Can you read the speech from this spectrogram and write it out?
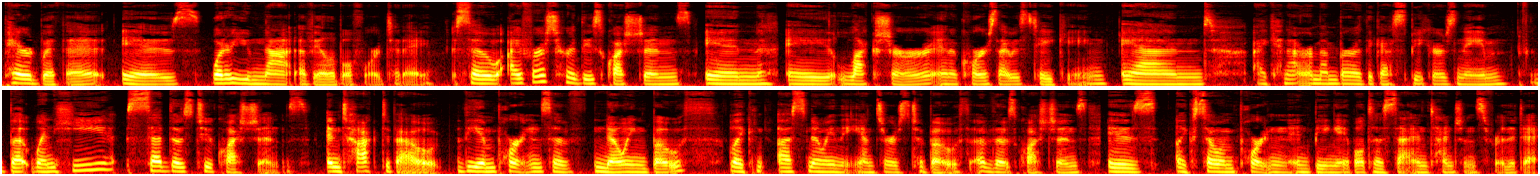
paired with it is, what are you not available for today? So I first heard these questions in a lecture in a course I was taking, and I cannot remember the guest speaker's name, but when he said those two questions and talked about the importance of knowing both, like us knowing the answers to both of those questions is like so important in being able to set intentions for the day.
